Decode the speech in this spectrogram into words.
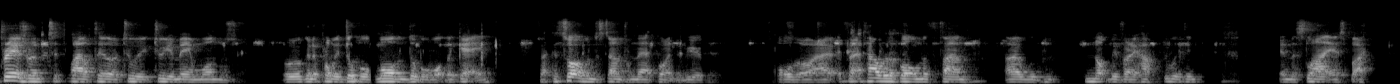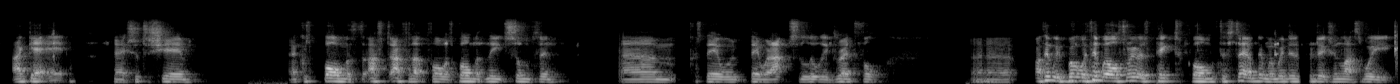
Fraser and Lyle Taylor are two two of your main ones who are going to probably double more than double what they're getting. So I can sort of understand from their point of view. Although I, if, if I were a Bournemouth fan, I would not be very happy with him in the slightest. But I, I get it. And it's just a shame because Bournemouth after after that performance, Bournemouth needs something because they were they were absolutely dreadful. Uh, I think we both I think we all three of us picked Bournemouth to stay. I think when we did a prediction last week,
